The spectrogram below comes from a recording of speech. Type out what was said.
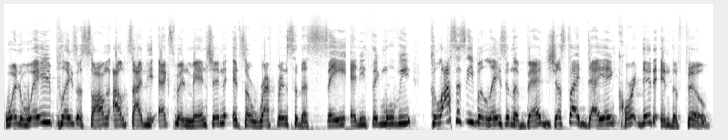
When Wade plays a song outside the X-Men mansion, it's a reference to the Say Anything movie. Colossus even lays in the bed just like Diane Court did in the film.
